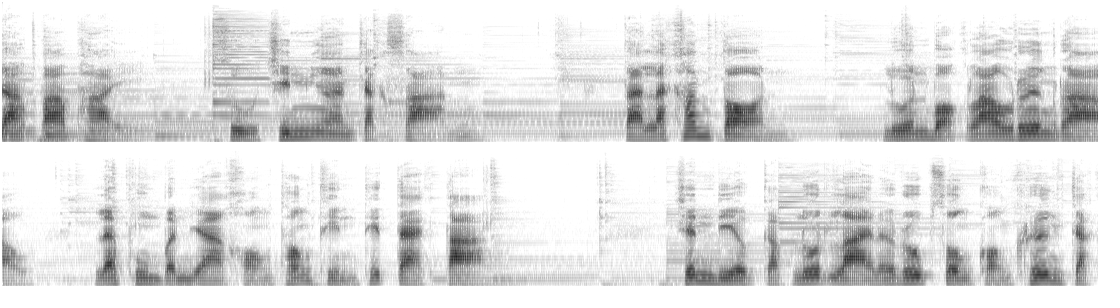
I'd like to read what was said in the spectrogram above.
จากป่าไผ่สู่ชิ้นงานจักสาร แต่ละขั้นตอน ล้วนบอกเล่าเรื่องราว และภูมิปัญญาของท้องถิ่นที่แตกต่าง เช่นเดียวกับลวดลายและรูปทรงของเครื่องจัก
